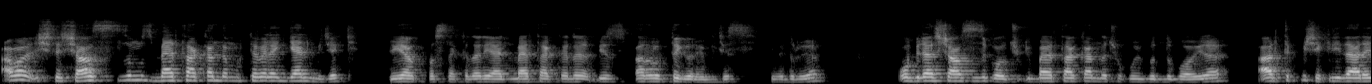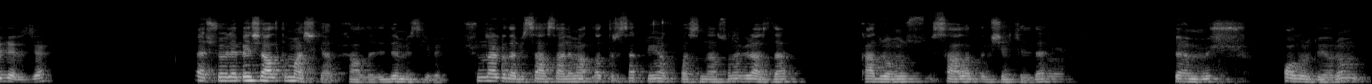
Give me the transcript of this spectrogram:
Ama işte şansımız Mert Hakan da muhtemelen gelmeyecek. Dünya Kupası'na kadar yani Mert Hakan'ı biz Aralık'ta görebileceğiz gibi duruyor. O biraz şanssızlık oldu çünkü Mert Hakan da çok uygundu bu oyuna. Artık bir şekilde idare ederiz ya. Ya şöyle 5-6 maç kal- kaldı dediğimiz gibi. Şunları da bir sağ salim atlatırsak Dünya Kupası'ndan sonra biraz da kadromuz sağlıklı bir şekilde Evet. dönmüş olur diyorum.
